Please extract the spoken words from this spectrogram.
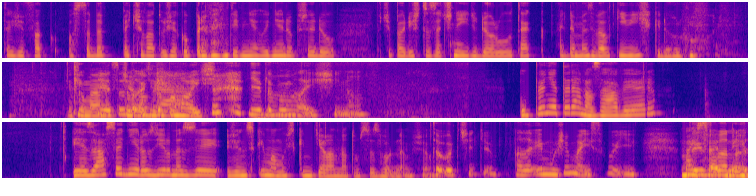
Takže fakt o sebe pečovat už jako preventivně hodně dopředu, protože pak když to začne jít dolů, tak ať jdeme z velký výšky dolů. Jako máme je to, čeho, je to pomalejší. Je to pomalejší, no. Úplně teda na závěr je zásadní rozdíl mezi ženským a mužským tělem, na tom se shodneme, že? To určitě. Ale i muži mají svoji mají své dny.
